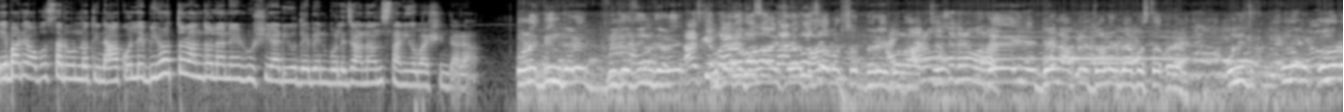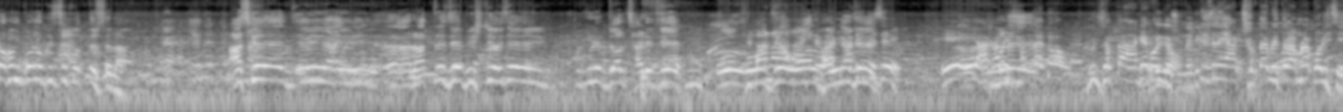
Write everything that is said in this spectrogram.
এবারে অবস্থার উন্নতি না করলে বৃহত্তর আন্দোলনের হুঁশিয়ারিও দেবেন বলে জানান স্থানীয় বাসিন্দারা। অনেক দিন ধরে দীর্ঘদিন ধরে আজকে বারো বলা বছর, হয়েছে, বারো বছর। ধরে বলা হচ্ছে এই ড্রেন আপনি জলের ব্যবস্থা করেন। উনি কোনো কোনো রকম কোনো কিছু করতেছে না। আজকে এই রাত্রে যে বৃষ্টি হয়েছে এই পুকুরের জল ছাড়ি দিয়ে ও ও যে ওয়াল ভাঙা যে মানে- দুই সপ্তাহ আগে এক সপ্তাহের ভিতরে আমরা করেছি।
